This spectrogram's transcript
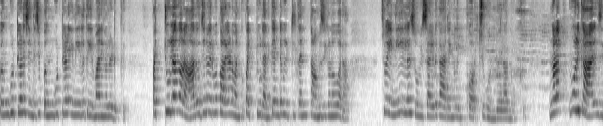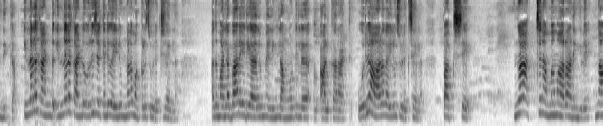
പെൺകുട്ടികൾ ചിന്തിച്ച് പെൺകുട്ടികൾ ഇനിയുള്ള തീരുമാനങ്ങൾ എടുക്ക്. പറ്റൂല എന്ന് പറയാം ആലോചന വരുമ്പോൾ പറയണം. എനിക്ക് പറ്റൂല. എനിക്ക് എന്റെ വീട്ടിൽ തന്നെ താമസിക്കണോ പറ. സോ ഇനിയുള്ള സൂയിസൈഡ് കാര്യങ്ങൾ കുറച്ച് കൊണ്ടുവരാൻ നോക്ക്. നിങ്ങളെ ഒരു കാര്യം ചിന്തിക്കുക ഇന്നലെ കണ്ട് ഇന്നലെ കണ്ട് ഒരു സെക്കൻഡ് കയ്യിൽ നിങ്ങളെ മക്കൾ സുരക്ഷയല്ല. അത് മലബാർ ഏരിയ ആയാലും അല്ലെങ്കിൽ അങ്ങോട്ടുള്ള ആൾക്കാരായിട്ട്. ഒരാളെ കയ്യിലും സുരക്ഷയല്ല. പക്ഷേ നിങ്ങൾ അച്ഛനമ്മമാരാണെങ്കിൽ ആ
